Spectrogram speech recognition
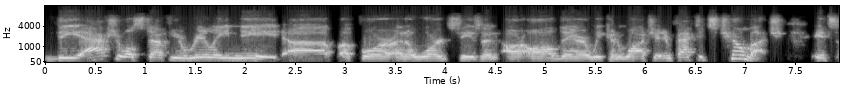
the actual stuff you really need uh, for an award season are all there. We can watch it. In fact, it's too much. It's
